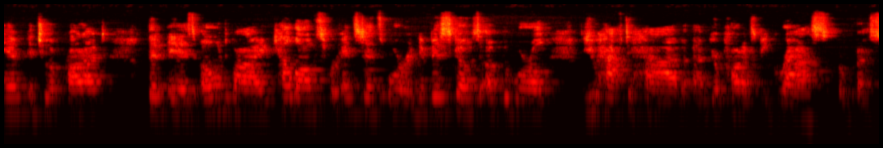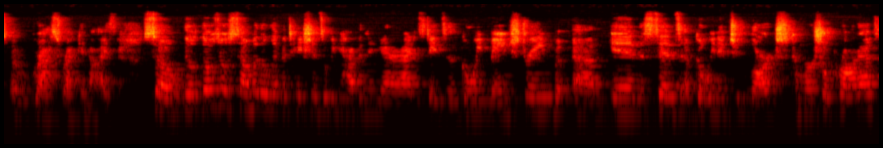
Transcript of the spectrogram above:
hemp into a product that is owned by Kellogg's, for instance, or Nabisco's of the world, you have to have um, your products be GRAS uh, GRAS recognized. So th- those are some of the limitations that we have in the United States of going mainstream um, in the sense of going into large commercial products,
